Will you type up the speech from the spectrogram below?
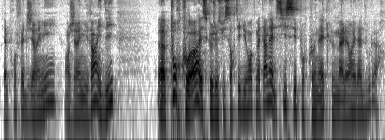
Il y a le prophète Jérémie, en Jérémie 20, il dit euh, Pourquoi est-ce que je suis sorti du ventre maternel? Si c'est pour connaître le malheur et la douleur.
